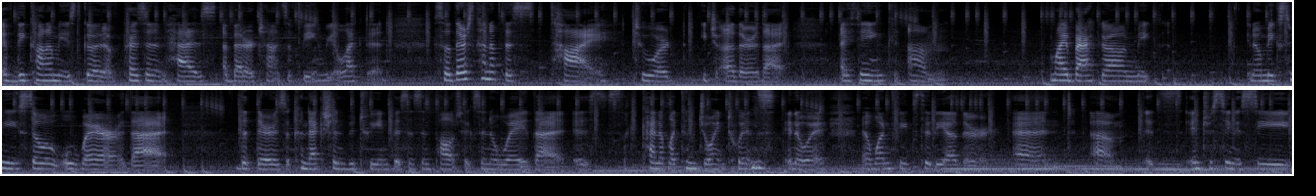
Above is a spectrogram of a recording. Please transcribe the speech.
if the economy is good, a president has a better chance of being reelected. So there's kind of this tie toward each other that I think um, my background makes you know makes me so aware that that there is a connection between business and politics in a way that is kind of like conjoined twins in a way, and one feeds to the other. And um, it's interesting to see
